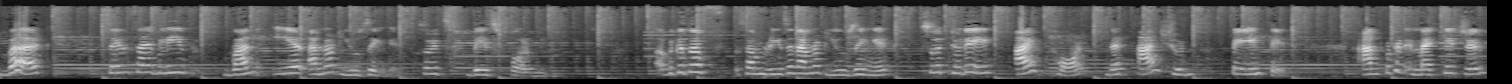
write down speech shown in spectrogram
But since I believe one year I'm not using it, so it's waste for me. Uh, because of some reason I'm not using it. So today I thought that I should paint it and put it in my kitchen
